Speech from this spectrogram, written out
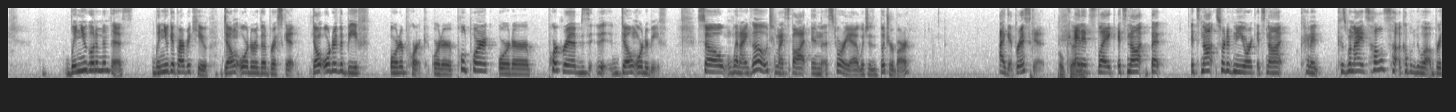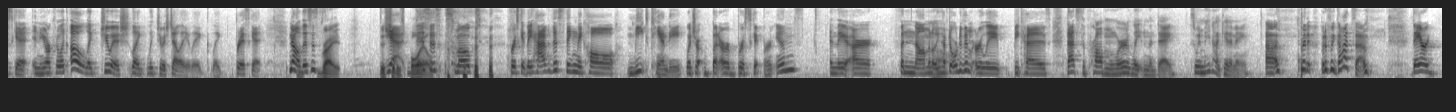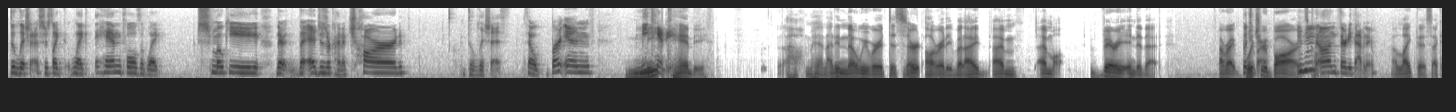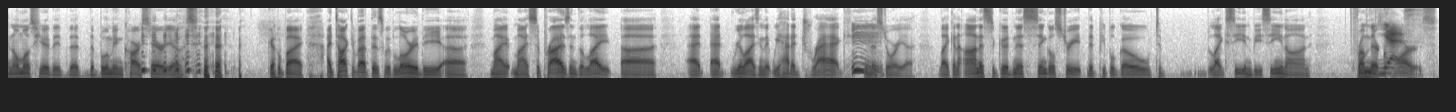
when you go to Memphis, when you get barbecue, don't order the brisket. Don't order the beef. Order pork. Order pulled pork. Order pork ribs. Don't order beef. So when I go to my spot in Astoria, which is Butcher Bar, I get brisket. Okay. And it's like it's not, but it's not sort of New York. It's not kind of because when I tell a couple of people about brisket in New York, they're like, oh, like Jewish, like like Jewish deli, like like brisket. No, this is Right. This shit is boiled. this is smoked brisket. They have this thing they call meat candy, which are but are brisket burnt ends, and they are phenomenal. You have to order them early because that's the problem. We're late in the day, so we may not get any. Uh, but but if we got some, they are delicious. Just like like handfuls of like smoky. They're, the edges are kind of charred. Delicious. So burnt ends, meat, candy. Oh man, I didn't know we were at dessert already, but I I'm I'm very into that. All right, Butcher Butcher, Bar. it's Mhm, on 30th Avenue. I like this. I can almost hear the, the, the booming car stereos go by. I talked about this with Laurie. The uh, my my surprise and delight uh, at at realizing that we had a drag Mm. in Astoria, like an honest to goodness single street that people go to like see and be seen on from their Yes. cars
